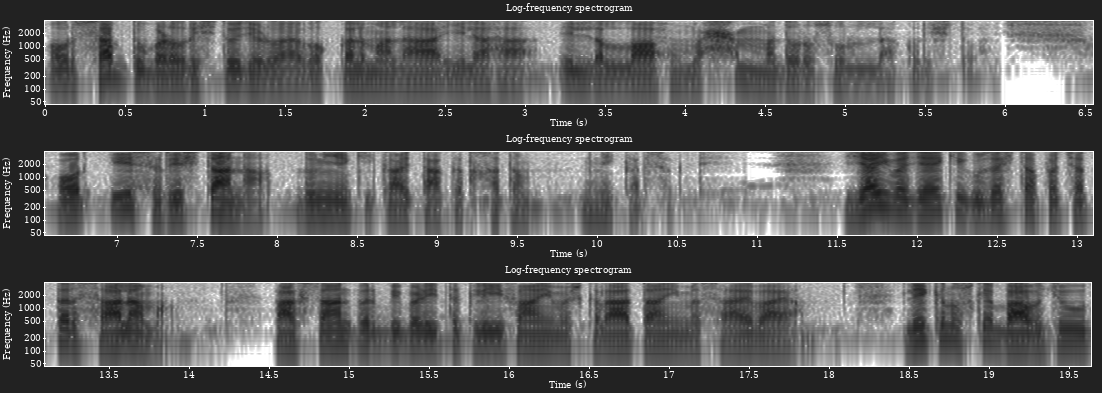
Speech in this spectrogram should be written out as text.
اور سب تو بڑو رشتہ جڑو ہے، وہ کلمہ لا الہ الا اللہ محمد رسول اللہ کو رشتہ ہے۔ اور اس رشتہ نہ دنیا کی کائی طاقت ختم نہیں کر سکتی۔ یہی وجہ ہے کہ گزشتہ پچہتر سالہ میں پاکستان پر بھی بڑی تکلیف آئیں، مشکلات آئیں، مصائب آیا۔ لیکن اس کے باوجود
